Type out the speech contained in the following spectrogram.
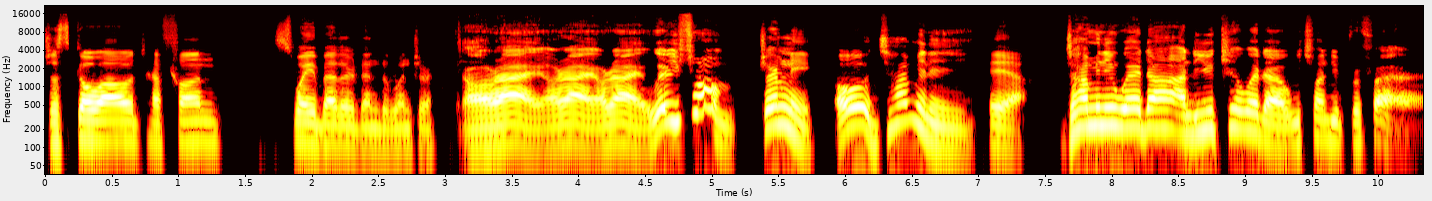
Just go out, have fun. It's way better than the winter. All right, all right, all right. Where are you from? Germany. Oh, Germany. Yeah. Germany weather and the UK weather. Which one do you prefer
